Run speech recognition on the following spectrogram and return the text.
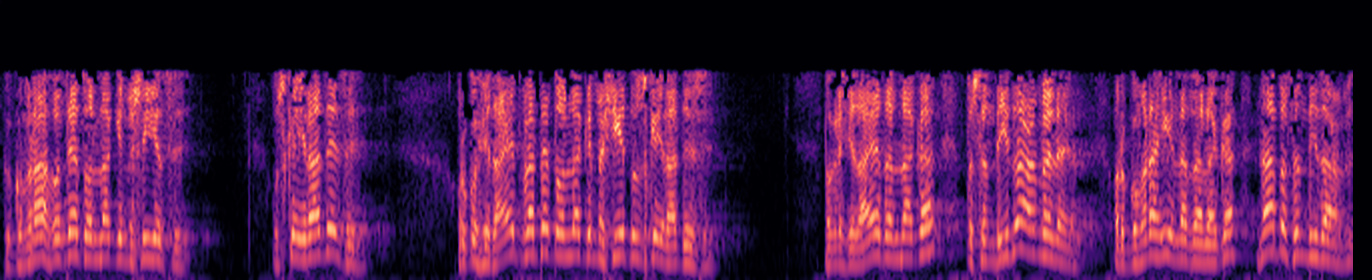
کوئی گمراہ ہوتا ہے تو اللہ کی مشیت سے، اس کے ارادے سے۔ اور کوئی ہدایت پاتا ہے تو اللہ کی مشیت اس کے ارادے سے۔ مگر ہدایت اللہ کا پسندیدہ عمل ہے اور گمراہی اللہ تعالیٰ کا ناپسندیدہ عمل۔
